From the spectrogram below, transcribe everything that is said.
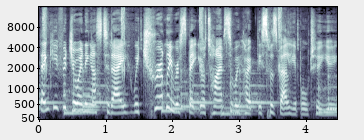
Thank you for joining us today. We truly respect your time, so we hope this was valuable to you.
